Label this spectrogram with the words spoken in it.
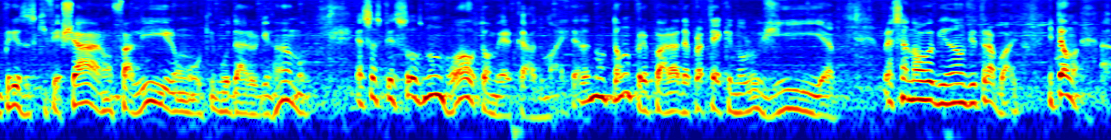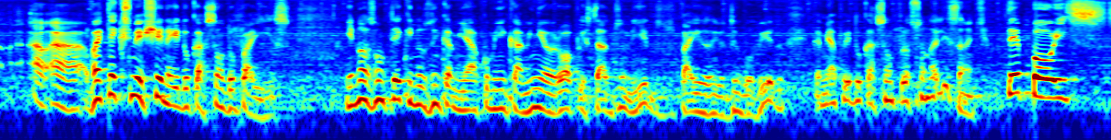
empresas que fecharam, faliram ou que mudaram de ramo, essas pessoas não voltam ao mercado mais. Elas não estão preparadas para tecnologia, para essa nova visão de trabalho. Então, a, a, vai ter que se mexer na educação do país. E nós vamos ter que nos encaminhar, como encaminha a Europa os Estados Unidos, os países desenvolvidos, caminhar para a educação profissionalizante. Depois,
